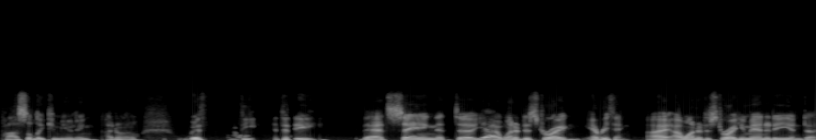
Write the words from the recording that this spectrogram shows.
possibly communing, I don't know, with the entity that's saying that, uh, yeah, I want to destroy everything. I, I want to destroy humanity, and uh,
